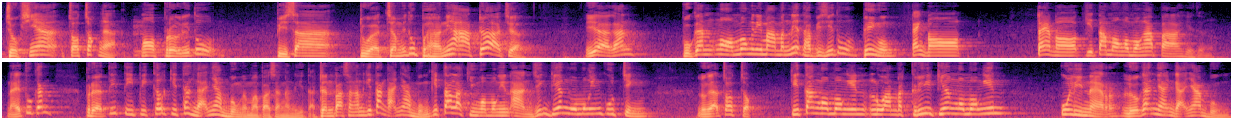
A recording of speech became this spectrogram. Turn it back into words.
jokesnya cocok nggak? Ngobrol itu bisa dua jam itu bahannya ada aja. Iya kan? Bukan ngomong lima menit habis itu bingung. Tengnot, tengnot, kita mau ngomong apa gitu. Nah itu kan berarti tipikal kita nggak nyambung sama pasangan kita. Dan pasangan kita nggak nyambung. Kita lagi ngomongin anjing, dia ngomongin kucing. Lo nggak cocok. Kita ngomongin luar negeri, dia ngomongin kuliner. Lo kan nggak nyambung.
